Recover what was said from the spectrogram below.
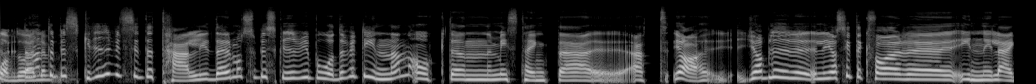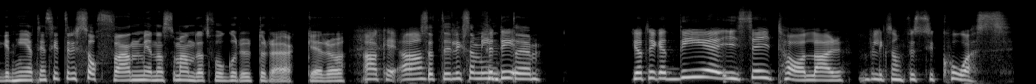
sov då, det har inte beskrivits i detalj. Däremot så beskriver både värdinnan och den misstänkta eh, att ja, jag, blir, eller jag sitter kvar eh, inne i lägenheten, jag sitter i soffan medan de andra två går ut och röker. Och, Okej, ja. Så att det är liksom För inte... det- Jag tycker att det i sig talar liksom för psykosspåret.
